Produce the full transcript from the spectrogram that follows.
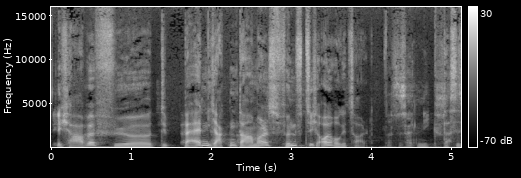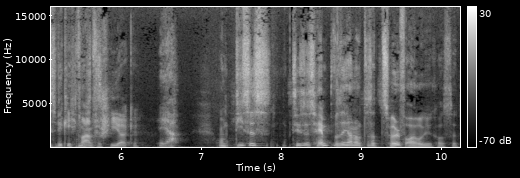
ich habe für die beiden Jacken damals 50 Euro gezahlt. das ist halt nix. Das ist wirklich Vor allem für nichts. Skijacke. Ja. Und dieses, dieses Hemd, was ich anhabe, das hat 12 Euro gekostet.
